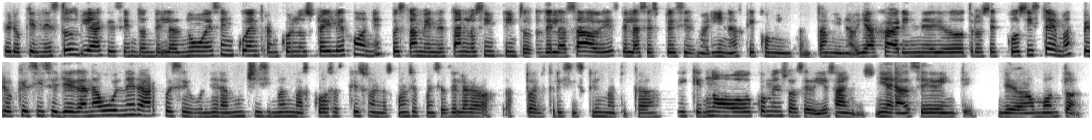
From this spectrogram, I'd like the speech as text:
Pero que en estos viajes en donde las nubes se encuentran con los frailejones, pues también están los instintos de las aves, de las especies marinas que comienzan también a viajar en medio de otros ecosistemas, pero que si se llegan a vulnerar, pues se vulneran muchísimas más cosas que son las consecuencias de la actual crisis climática y que no comenzó hace 10 años, ni hace 20, lleva un montón.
